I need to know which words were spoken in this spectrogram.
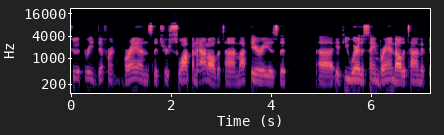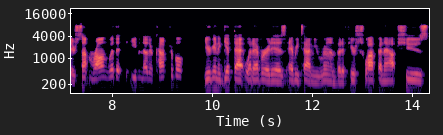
two or three different brands that you're swapping out all the time. My theory is that uh, if you wear the same brand all the time, if there's something wrong with it, even though they're comfortable, you're going to get that whatever it is every time you run. But if you're swapping out shoes,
